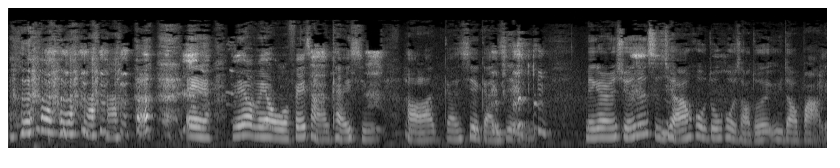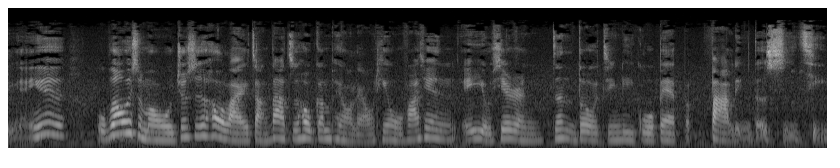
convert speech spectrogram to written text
哎，没有没有，我非常的开心。好了，感谢感谢你。每个人学生时期好像或多或少都会遇到霸凌，因为我不知道为什么，我就是后来长大之后跟朋友聊天，我发现哎，有些人真的都有经历过被霸凌的时期。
